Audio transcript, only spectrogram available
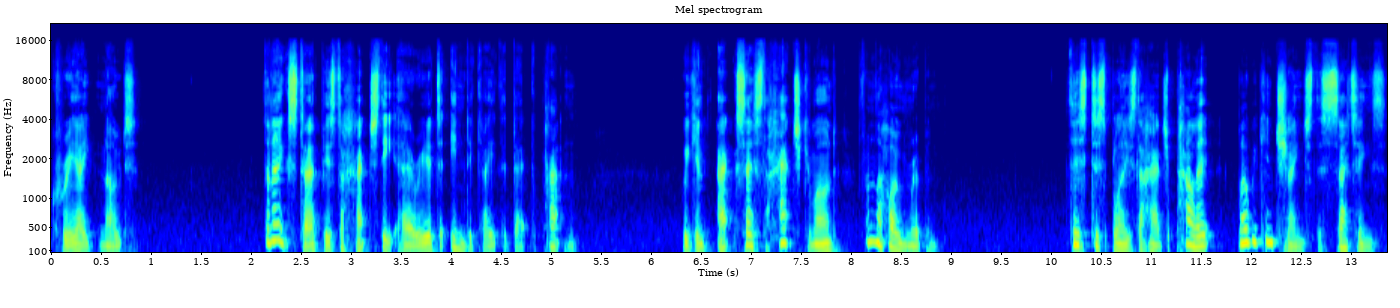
Create Note. The next step is to hatch the area to indicate the deck pattern. We can access the Hatch command from the Home ribbon. This displays the Hatch palette where we can change the settings.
